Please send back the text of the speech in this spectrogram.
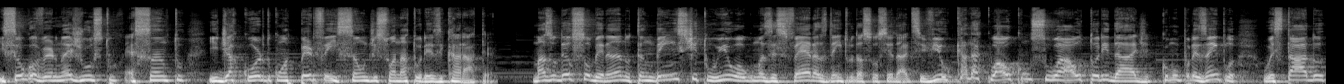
E seu governo é justo, é santo e de acordo com a perfeição de sua natureza e caráter. Mas o Deus soberano também instituiu algumas esferas dentro da sociedade civil, cada qual com sua autoridade, como por exemplo o Estado,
